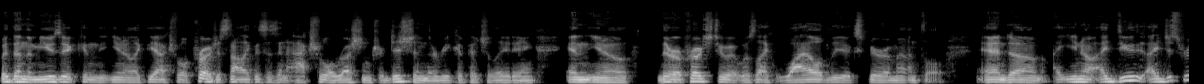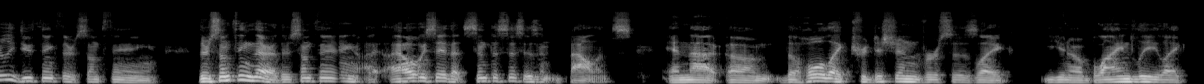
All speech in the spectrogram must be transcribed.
but then the music and the, you know like the actual approach it's not like this is an actual russian tradition they're recapitulating. And you know their approach to it was like wildly experimental. And um I, you know i do i just really do think there's something there's something there. There's something I, I always say that synthesis isn't balance. And that um the whole like tradition versus like you know blindly like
